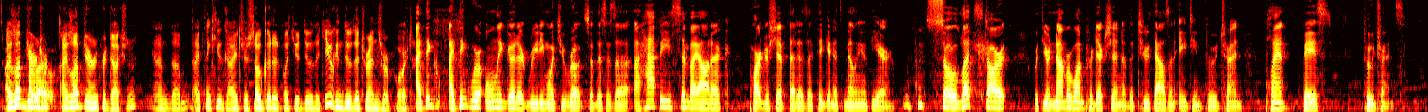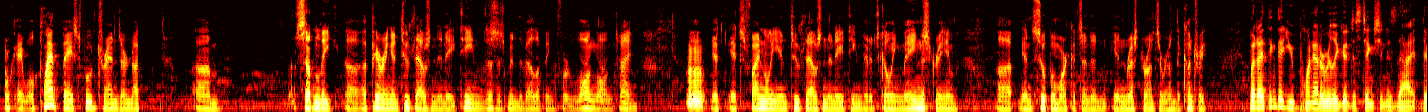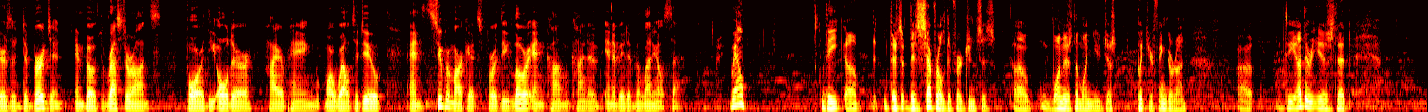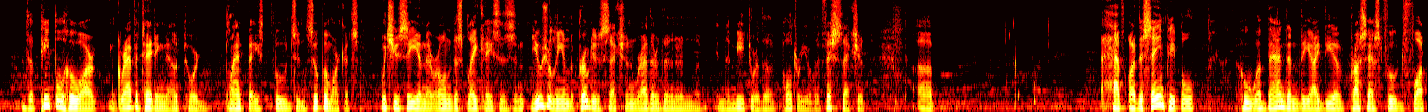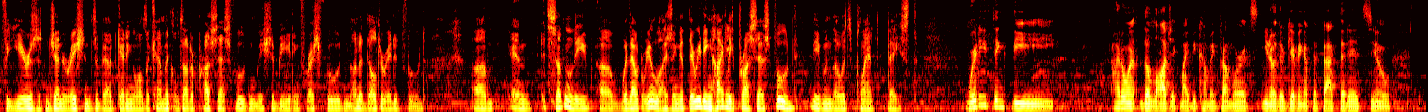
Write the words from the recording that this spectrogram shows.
I loved your Hello. I loved your introduction, and um, I think you guys are so good at what you do that you can do the trends report. I think I think we're only good at reading what you wrote, so this is a, a happy symbiotic partnership that is, I think, in its millionth year. so let's start with your number one prediction of the 2018 food trend: plant-based food trends. Okay, well, plant-based food trends are not um, suddenly uh, appearing in 2018. This has been developing for a long, long time. It, it's finally in 2018 that it's going mainstream uh, in supermarkets and in, in restaurants around the country. But I think that you point out a really good distinction is that there's a divergent in both restaurants for the older, higher paying, more well to do, and supermarkets for the lower income, kind of innovative millennial set. Well, the uh, there's there's several divergences. Uh, one is the one you just put your finger on. Uh, the other is that the people who are gravitating now toward plant-based foods in supermarkets, which you see in their own display cases, and usually in the produce section rather than in the in the meat or the poultry or the fish section, have are the same people who abandoned the idea of processed food, fought for years and generations about getting all the chemicals out of processed food, and we should be eating fresh food and unadulterated food. Um, and suddenly, uh, without realizing it, they're eating highly processed food, even though it's plant based. Where do you think the I don't want the logic might be coming from where it's you know they're giving up the fact that it's you know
